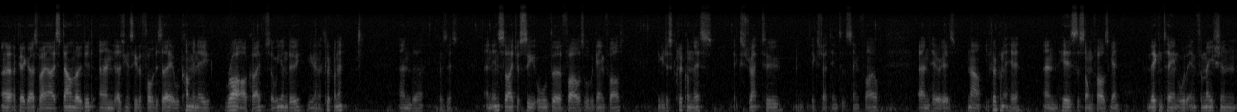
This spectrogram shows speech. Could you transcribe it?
Uh, okay guys, right now it's downloaded and as you can see the folder's there, it will come in a RAR archive, so what you're going to do, you're going to click on it, and uh, there's this. And inside you'll see all the files all the game files. You can just click on this extract to extract into the same file and here it is. Now you click on it here and here's the song files again. They contain all the information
